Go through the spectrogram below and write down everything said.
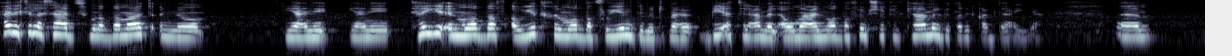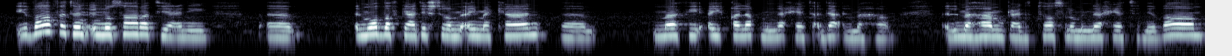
هذه كلها ساعدت المنظمات إنه يعني يعني تهيئ الموظف أو يدخل الموظف ويندمج مع بيئة العمل أو مع الموظفين بشكل كامل بطريقة إبداعية، إضافةً إنه صارت يعني الموظف قاعد يشتغل من أي مكان ما في أي قلق من ناحية أداء المهام، المهام قاعدة توصله من ناحية النظام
